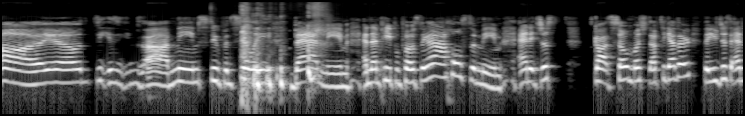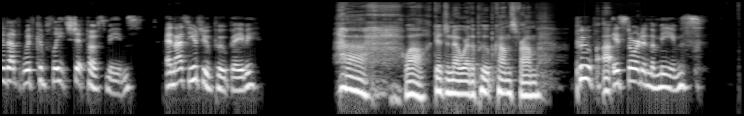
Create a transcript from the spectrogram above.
oh, you know, ah, meme, stupid, silly, bad meme, and then people posting, ah, wholesome meme, and it just got so mushed up together that you just ended up with complete shitpost memes. And that's YouTube poop, baby. Well, good to know where the poop comes from. Poop uh, is stored in the memes.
